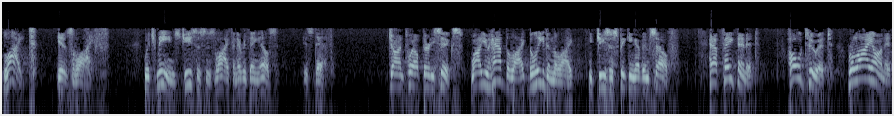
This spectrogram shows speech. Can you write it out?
Light is life, which means Jesus is life and everything else is death. John 12:36. While you have the light, believe in the light. Jesus speaking of himself. Have faith in it. Hold to it. Rely on it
